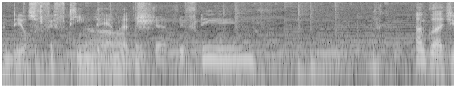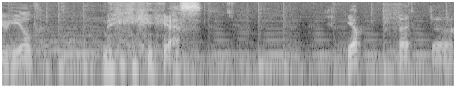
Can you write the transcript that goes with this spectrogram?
and deals fifteen I'll damage. take 15. I'm glad you healed. yes. Yep, but. uh,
